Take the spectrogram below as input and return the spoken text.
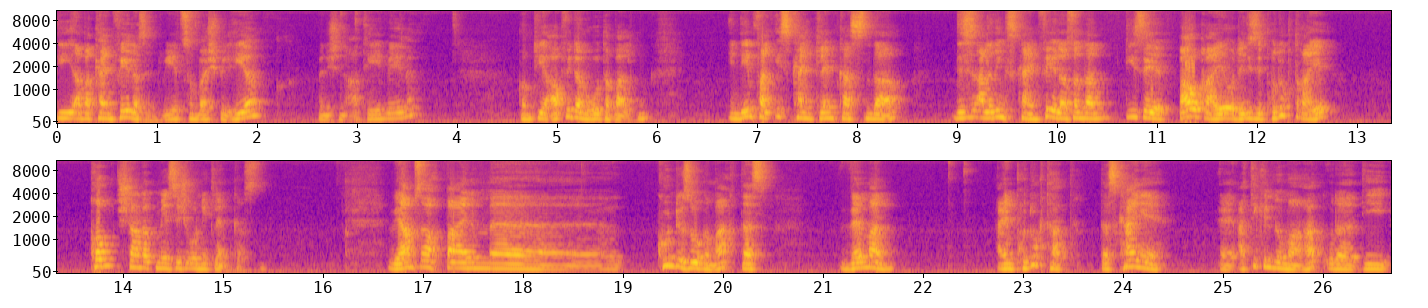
die aber kein Fehler sind, wie jetzt zum Beispiel hier, wenn ich ein AT wähle, kommt hier auch wieder ein roter Balken. In dem Fall ist kein Klemmkasten da. Das ist allerdings kein Fehler, sondern diese Baureihe oder diese Produktreihe kommt standardmäßig ohne Klemmkasten. Wir haben es auch bei einem äh, Kunde so gemacht, dass wenn man ein Produkt hat, das keine äh, Artikelnummer hat oder die,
